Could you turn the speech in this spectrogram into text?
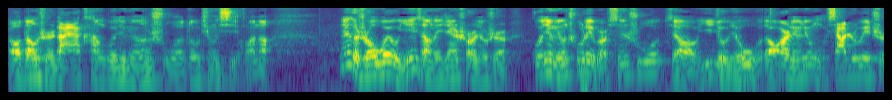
然后当时大家看郭敬明的书都挺喜欢的。那个时候我有印象的一件事儿就是郭敬明出了一本新书，叫《一九九五到二零零五夏至未至》。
